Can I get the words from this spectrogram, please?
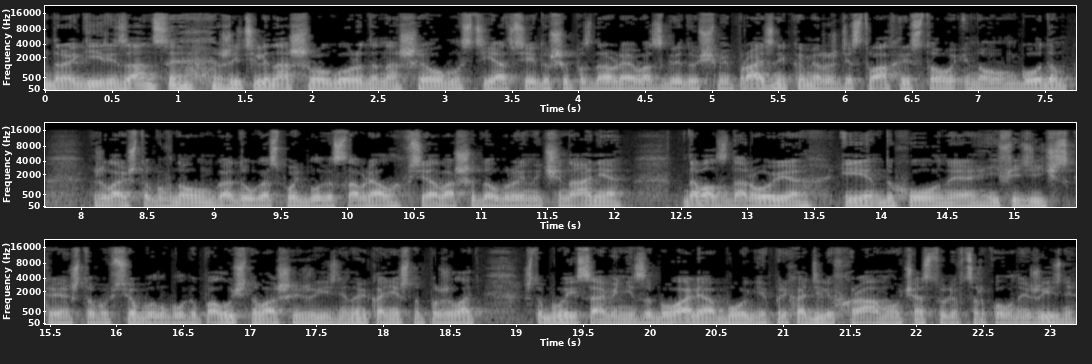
Дорогие рязанцы, жители нашего города, нашей области, я от всей души поздравляю вас с грядущими праздниками Рождества Христова и Новым годом. Желаю, чтобы в Новом году Господь благословлял все ваши добрые начинания, давал здоровье и духовное, и физическое, чтобы все было благополучно в вашей жизни. Ну и, конечно, пожелать, чтобы вы и сами не забывали о Боге, приходили в храмы, участвовали в церковной жизни.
